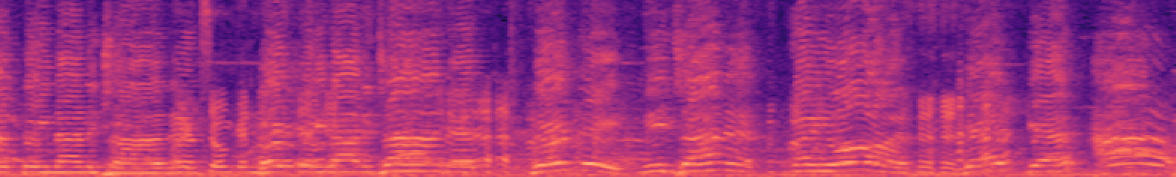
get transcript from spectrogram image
Birthday na ni Janet. Ka. Birthday na ni Janet. Birthday ni Janet. Ngayon. Get, get out.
